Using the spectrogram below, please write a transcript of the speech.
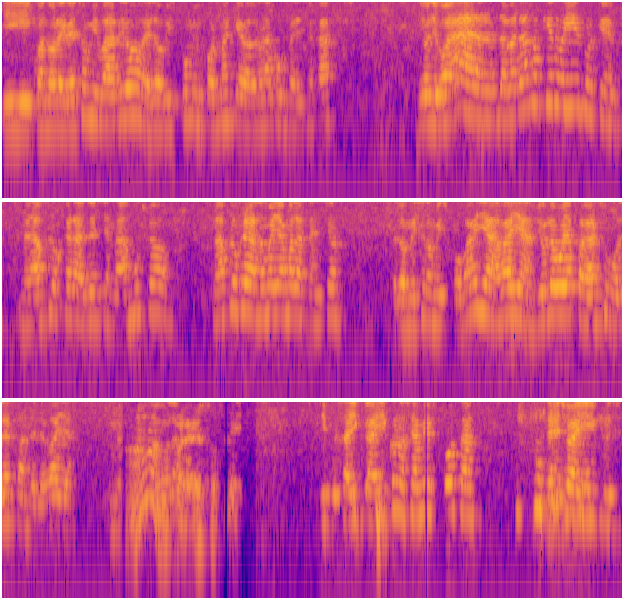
Y cuando regreso a mi barrio, el obispo me informa que va a haber una conferencia CAS. Yo digo, ah, la verdad no quiero ir porque me da flojera, decía, me da mucho, me da flojera, no me llama la atención. Pero me dice el obispo, vaya, vaya, yo le voy a pagar su boleto donde le vaya. ah, para eso, sí. Y pues ahí, ahí conocí a mi esposa. De hecho, ahí, pues,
